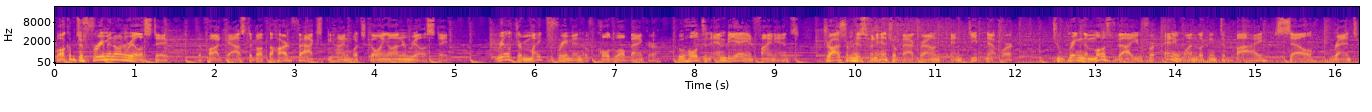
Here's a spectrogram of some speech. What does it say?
Welcome to Freeman on Real Estate, the podcast about the hard facts behind what's going on in real estate. Realtor Mike Freeman of Coldwell Banker, who holds an MBA in finance, draws from his financial background and deep network to bring the most value for anyone looking to buy, sell, rent,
